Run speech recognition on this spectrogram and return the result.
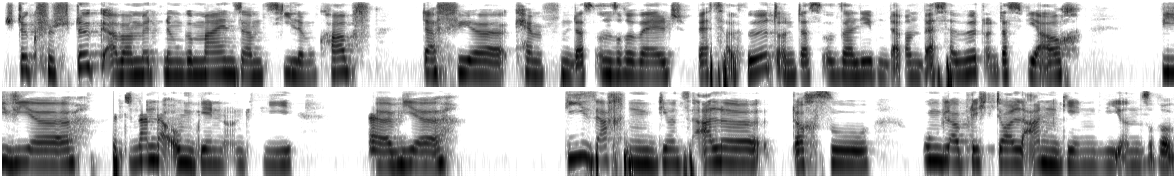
Stück für Stück, aber mit einem gemeinsamen Ziel im Kopf, dafür kämpfen, dass unsere Welt besser wird und dass unser Leben darin besser wird und dass wir auch, wie wir miteinander umgehen und wie äh, wir die Sachen, die uns alle doch so unglaublich doll angehen, wie unsere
